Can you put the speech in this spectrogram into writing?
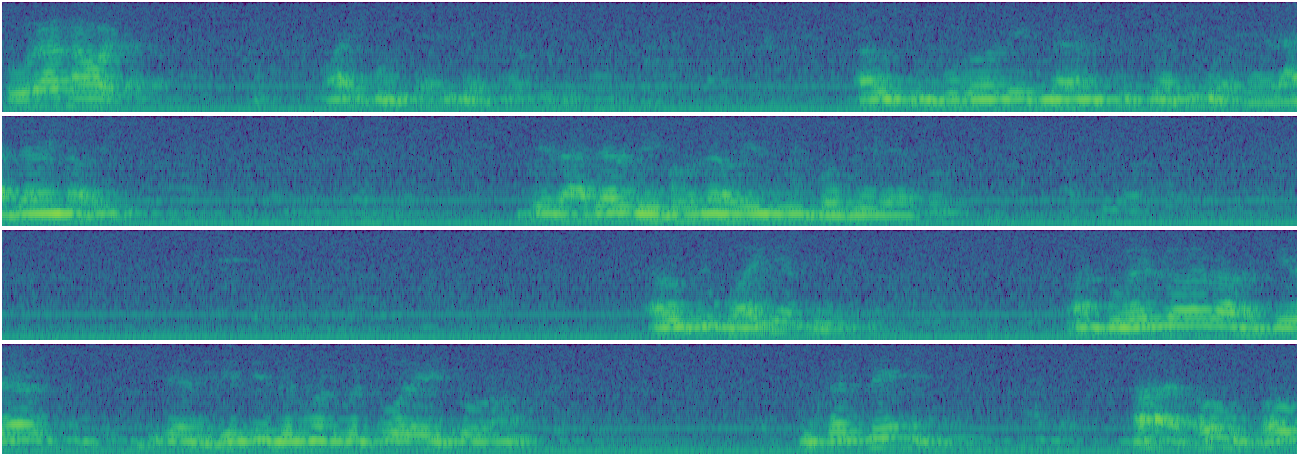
છોરા ના હોય દાદા હોય પૂછાય કે રાજા વૈભવ ના હોય એવું ભોગવી રહ્યા છે તો હા હોવ હોવ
